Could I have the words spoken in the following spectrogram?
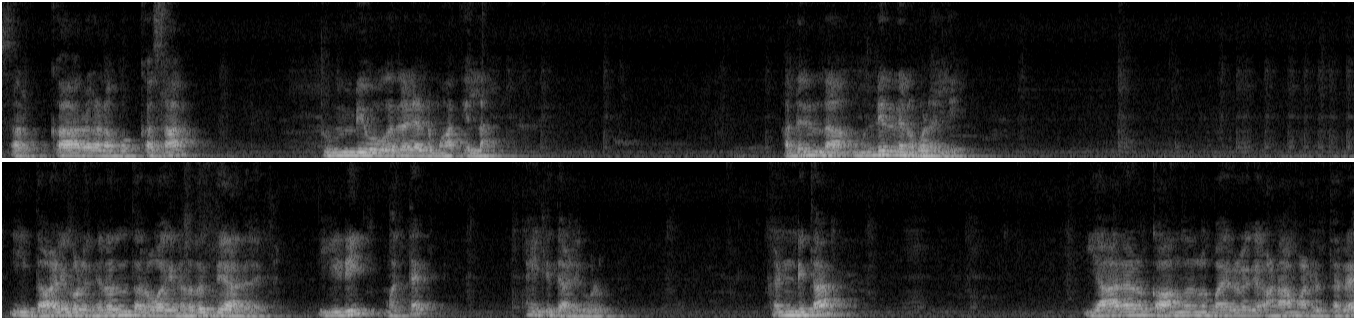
ಸರ್ಕಾರಗಳ ಬೊಕ್ಕಸ ತುಂಬಿ ಹೋಗೋದ್ರಲ್ಲಿ ಎರಡು ಮಾತಿಲ್ಲ. ಅದರಿಂದ ಮುಂದಿನ ದಿನಗಳಲ್ಲಿ ಈ ದಾಳಿಗಳು ನಿರಂತರವಾಗಿ ನಡೆದದ್ದೇ ಆದರೆ ಇಡಿ ಮತ್ತು ಐಟಿ ದಾಳಿಗಳು ಖಂಡಿತ ಯಾರ್ಯಾರು ಕಾನೂನು ಬಾಹಿರವಾಗಿ ಹಣ ಮಾಡಿರ್ತಾರೆ,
